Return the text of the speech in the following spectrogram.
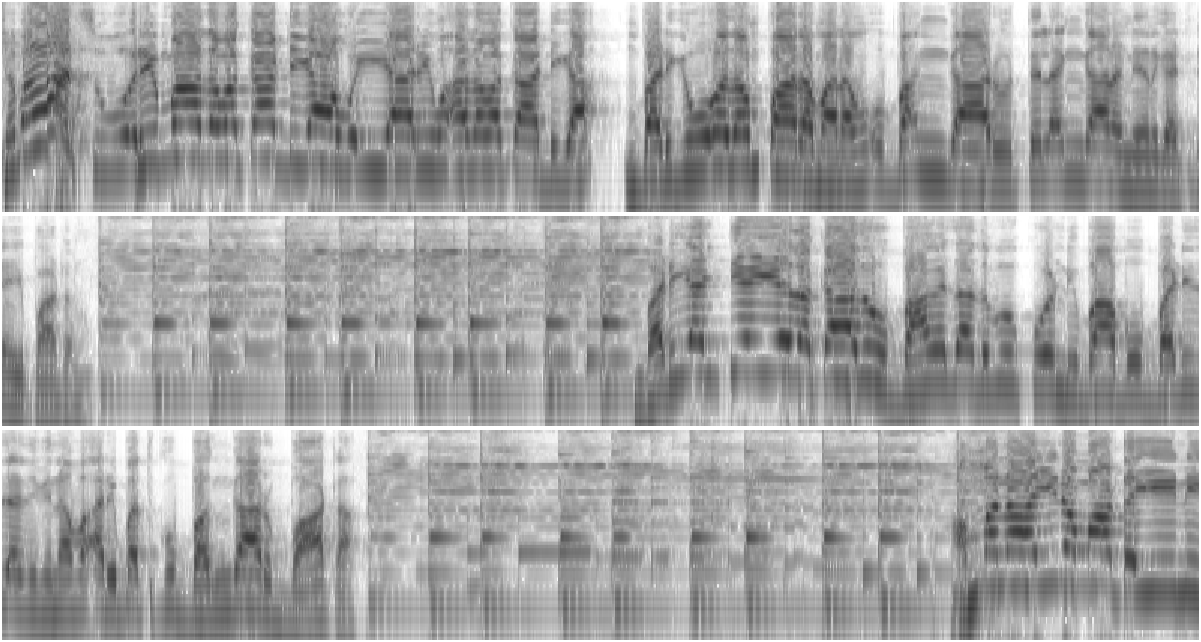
శబాస్ ఒరి మాధవ కాటిగా వయ్యారి మాధవ కాటిగా బడికి ఓదం పార మనం బంగారు తెలంగాణ నేను కట్టిన ఈ పాటను. బడి అంటే ఏదో కాదు. బాగా చదువుకోండి బాబు. బడి చదివిన వారి బతుకు బంగారు బాట. అమ్మ నాయన మాట ఈని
